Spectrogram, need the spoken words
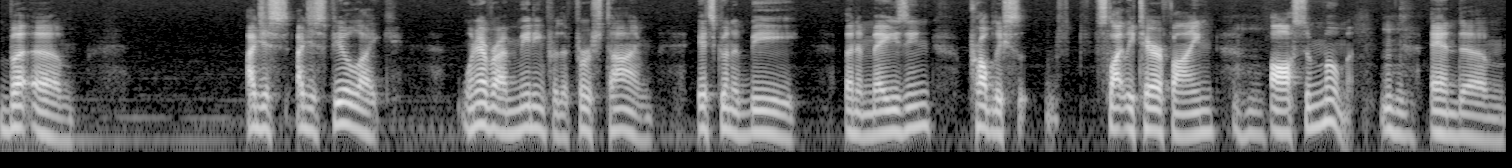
but um, I just I just feel like whenever I meet him for the first time, it's going to be an amazing, probably slightly terrifying, awesome moment. And um,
